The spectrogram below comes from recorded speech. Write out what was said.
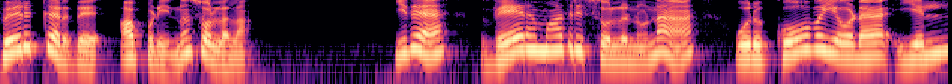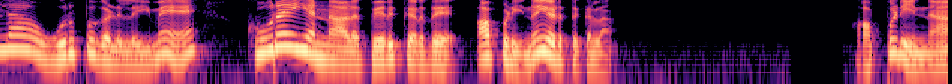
பெருக்கிறது அப்படின்னு சொல்லலாம். இதை வேற மாதிரி சொல்லணும்னா ஒரு கோவையோட எல்லா உறுப்புகளிலையுமே குறை எண்ணால் பெருக்கிறது அப்படின்னு எடுத்துக்கலாம். அப்படின்னா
